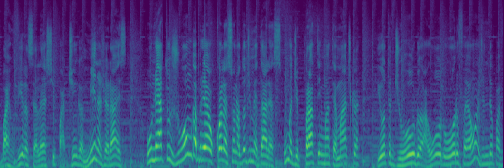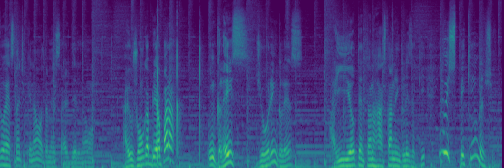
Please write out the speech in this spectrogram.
bairro Vila Celeste, Ipatinga, Minas Gerais. O neto João Gabriel, colecionador de medalhas, uma de prata em matemática e outra de ouro. A ouro, ouro foi aonde? Não deu para ver o restante aqui não, da mensagem dele não. Aí o João Gabriel para inglês, de ouro inglês. Aí eu tentando arrastar no inglês aqui. You speak English? Huh?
